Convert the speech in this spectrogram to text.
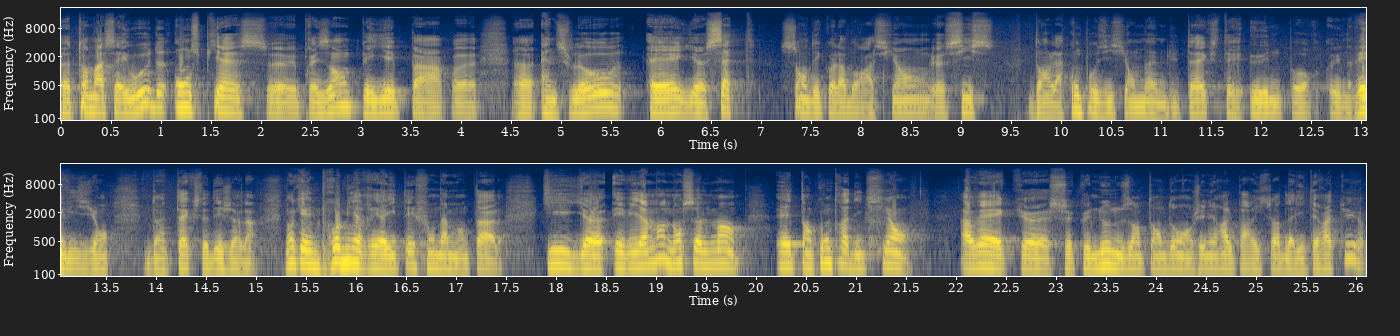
Euh, Thomas Heywood, 11 pièces euh, présentes, payées par Henslow, et 7 sont des collaborations, 6 dans la composition même du texte et une pour une révision d'un texte déjà là. Donc il y a une première réalité fondamentale qui, évidemment, non seulement est en contradiction avec euh, ce que nous nous entendons en général par histoire de la littérature,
